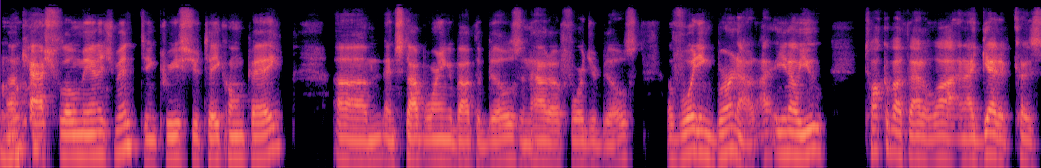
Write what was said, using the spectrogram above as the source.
uh, mm-hmm. uh, cash flow management to increase your take home pay, um, and stop worrying about the bills and how to afford your bills. Avoiding burnout. I, you know, you talk about that a lot, and I get it because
